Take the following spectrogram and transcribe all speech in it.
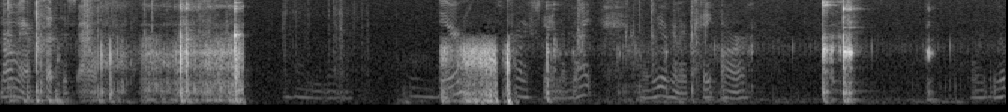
Normally I cut this out. Here, I'm trying to stay in the light. And we are going to take our little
